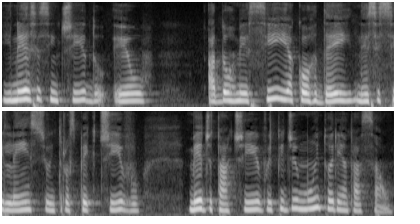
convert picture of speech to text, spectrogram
E nesse sentido, eu adormeci e acordei nesse silêncio introspectivo, meditativo e pedi muita orientação.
